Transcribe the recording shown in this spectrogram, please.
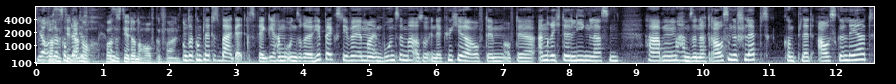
Ja, was, ist dir, dann noch, was ist dir dann noch aufgefallen? Unser komplettes Bargeld ist weg. Die haben unsere Hipbags, die wir immer im Wohnzimmer, also in der Küche auf, dem, auf der Anrichte liegen lassen haben, haben sie nach draußen geschleppt, komplett ausgeleert.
